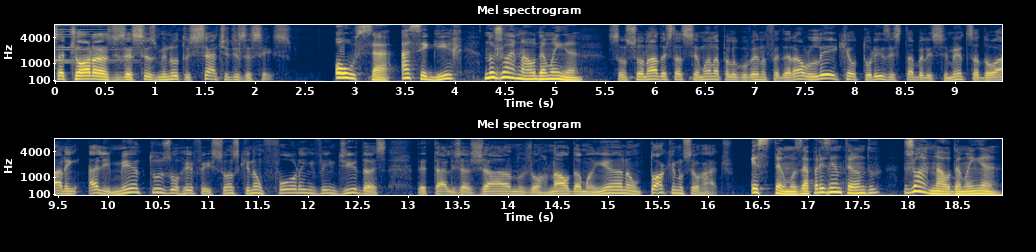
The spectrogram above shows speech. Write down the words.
7 horas 16 minutos, 7 e 16. Ouça a seguir no Jornal da Manhã. Sancionada esta semana pelo governo federal, lei que autoriza estabelecimentos a doarem alimentos ou refeições que não forem vendidas. Detalhe já já no Jornal da Manhã, não toque no seu rádio. Estamos apresentando Jornal da Manhã.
